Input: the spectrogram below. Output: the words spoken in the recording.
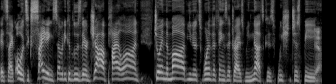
It's like, oh, it's exciting. Somebody could lose their job, pile on, join the mob. You know, it's one of the things that drives me nuts because we should just be yeah.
